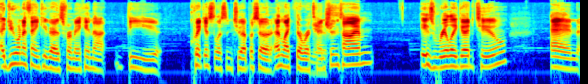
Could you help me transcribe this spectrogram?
I do want to thank you guys for making that the quickest listened to episode and like the retention Yes. time is really good too. And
